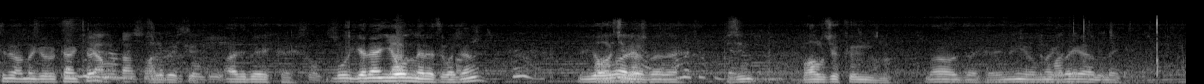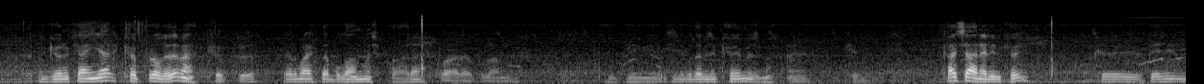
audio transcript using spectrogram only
Şimdi onu görürken köy Ali Beyköy. Ali Beyköy. Bu gelen yol neresi? Bir Yol var ya böyle. Bizim Ballıca köyün yolu. Bağlıca köyünün yoluna kadar geldik. Görüken yer köprü oluyor değil mi? Köprü. Irmak da bulanmış bu ara. Bu ara bulanmış. Şimdi bu da bizim köyümüz mü? Evet. Köy. Kaç haneli bir köy? Köy benim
